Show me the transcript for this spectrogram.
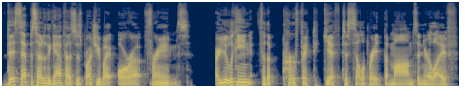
This episode of the Gabfest is brought to you by Aura Frames. Are you looking for the perfect gift to celebrate the moms in your life?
